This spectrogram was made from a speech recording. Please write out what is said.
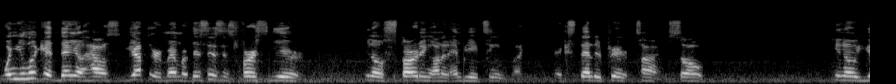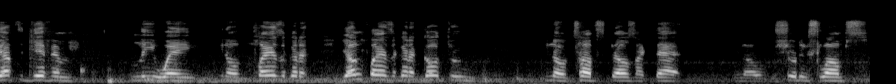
When you look at Danuel House, you have to remember this is his first year you know, starting on an NBA team like extended period of time. So, you know, you have to give him leeway. You know, players are gonna young players are gonna go through, you know, tough spells like that. You know, shooting slumps,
